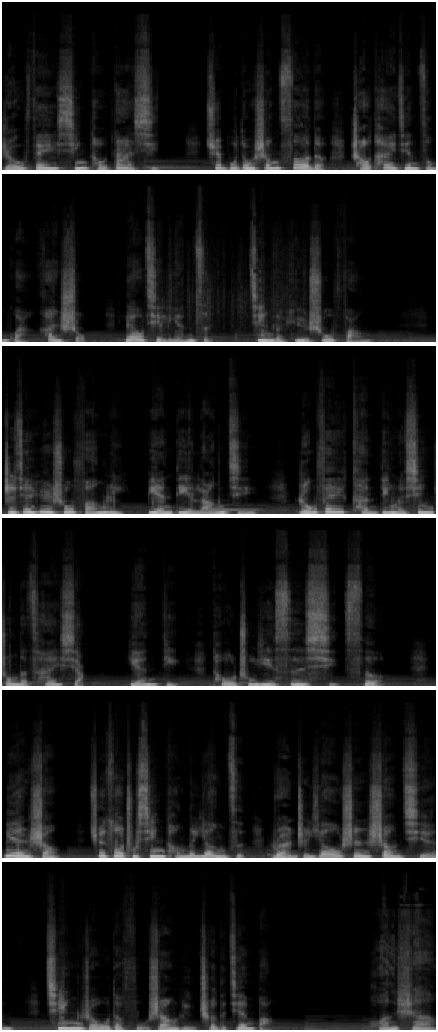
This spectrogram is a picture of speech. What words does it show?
柔妃心头大喜，却不动声色地朝太监总管颔首，撩起帘子进了御书房。只见御书房里遍地狼藉，柔妃肯定了心中的猜想，眼底透出一丝喜色，面上却做出心疼的样子，软着腰身上前，轻柔地抚上吕彻的肩膀。皇上。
